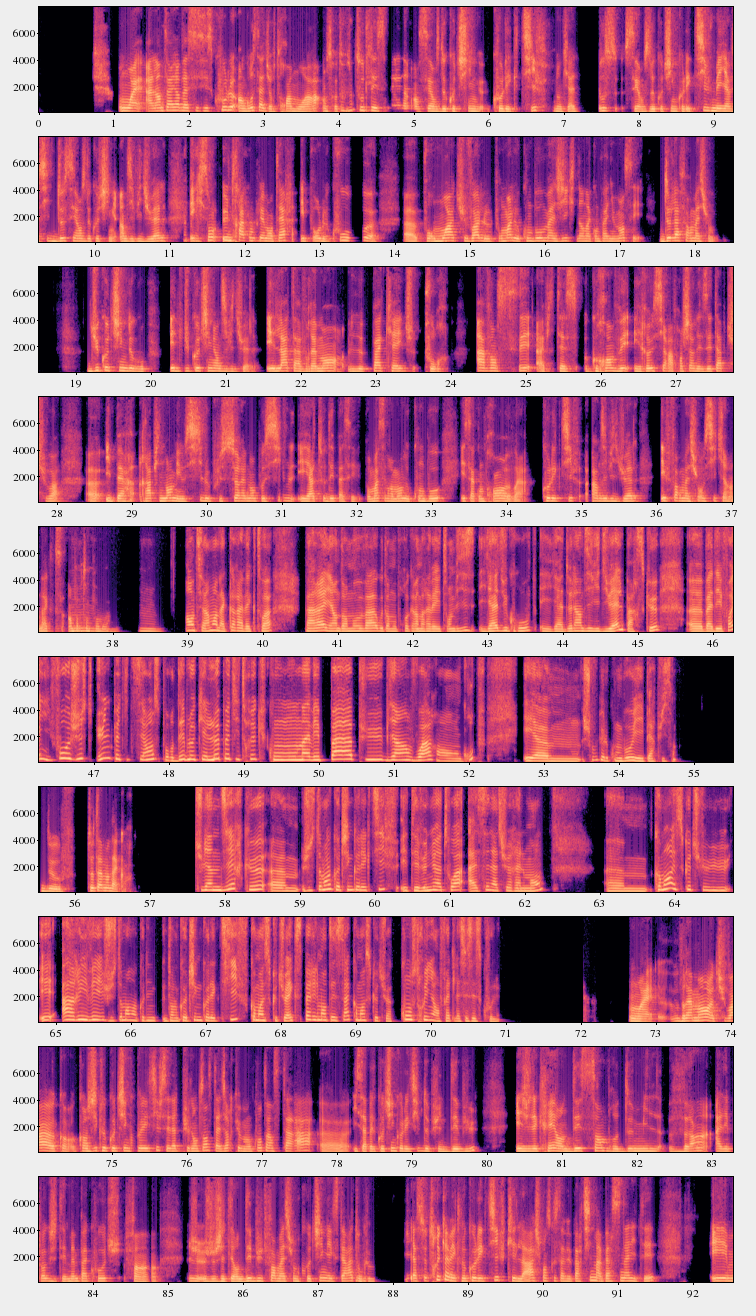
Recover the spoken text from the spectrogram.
Ouais, à l'intérieur de la CC School, en gros, ça dure trois mois. On se retrouve mmh toutes les semaines en séance de coaching collectif. Donc, il y a 12 séances de coaching collective, mais il y a aussi deux séances de coaching individuelles et qui sont ultra complémentaires. Et pour le coup, euh, pour moi, tu vois, le, pour moi, le combo magique d'un accompagnement, c'est de la formation, du coaching de groupe et du coaching individuel. Et là, tu as vraiment le package pour avancer à vitesse grand V et réussir à franchir des étapes, tu vois, euh, hyper rapidement, mais aussi le plus sereinement possible et à te dépasser. Pour moi, c'est vraiment le combo et ça comprend, euh, voilà, collectif, individuel et formation aussi qui est un axe important pour moi. Mmh. Entièrement d'accord avec toi. Pareil, hein, dans Mova ou dans mon programme Réveille ton bise, il y a du groupe et il y a de l'individuel parce que euh, bah, des fois, il faut juste une petite séance pour débloquer le petit truc qu'on n'avait pas pu bien voir en groupe. Et je trouve que le combo est hyper puissant. De ouf, totalement d'accord. Tu viens de dire que justement le coaching collectif était venu à toi assez naturellement comment est-ce que tu es arrivé justement dans le, coaching collectif? Comment est-ce que tu as expérimenté ça? Comment est-ce que tu as construit en fait la CC School? Ouais, vraiment, tu vois, quand, je dis que le coaching collectif, c'est là depuis longtemps, c'est-à-dire que mon compte Insta, il s'appelle Coaching Collectif depuis le début. Et je l'ai créé en décembre 2020. À l'époque, j'étais même pas coach. Enfin, j'étais en début de formation de coaching, etc. Donc, mmh il y a ce truc avec le collectif qui est là. Je pense que ça fait partie de ma personnalité. Et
